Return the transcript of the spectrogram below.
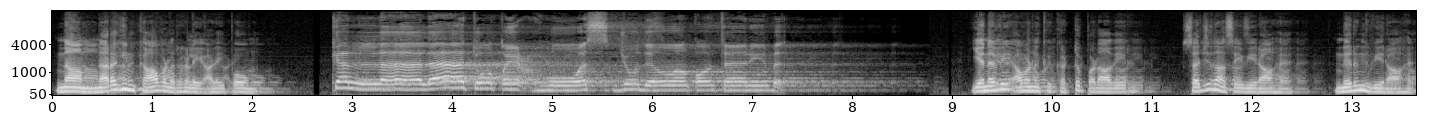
நாம் நரகின் காவலர்களை அழைப்போம். எனவே அவனுக்கு கட்டுப்படாதீர். சஜிதா செய்வீராக நெருங்குவீராக.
